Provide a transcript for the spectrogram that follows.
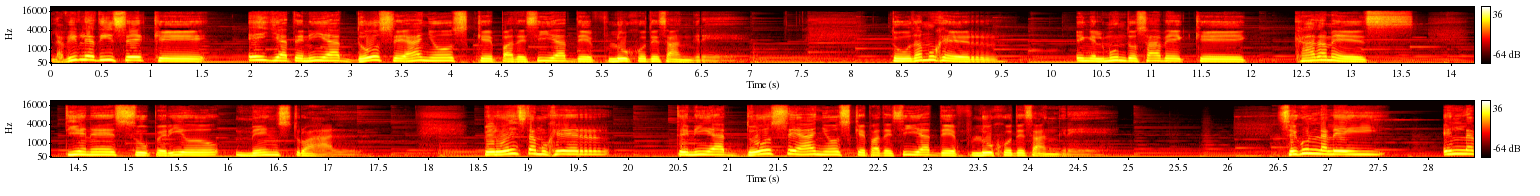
La Biblia dice que ella tenía 12 años que padecía de flujo de sangre. Toda mujer en el mundo sabe que cada mes tiene su periodo menstrual. Pero esta mujer tenía 12 años que padecía de flujo de sangre. Según la ley, en la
